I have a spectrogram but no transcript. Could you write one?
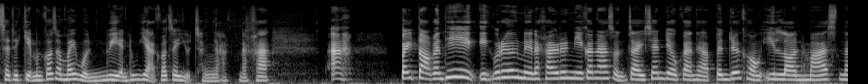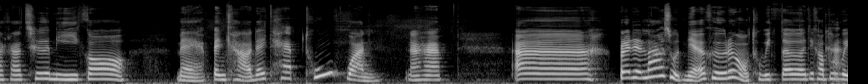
เศรษฐกิจมันก็จะไม่หมุนเวียนทุกอย่างก็จะหยุดชะงักนะคะอะไปต่อกันที่อีกเรื่องหนึ่งนะคะ เรื่องนี้ก็น่าสนใจเช่นเดียวกันค่ะ เป็นเรื่องของอีลอนมัสนะคะ ชื่อนี้ก็แหมเป็นข่าวได้แทบทุกวันนะคะอ่าประเด็นล่าสุดเนี่ยก็คือเรื่องของ Twitter ที่เขาเพิ่งค่ะไป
